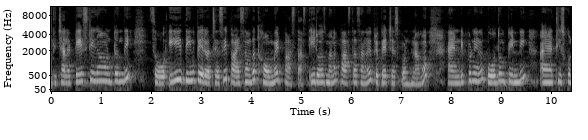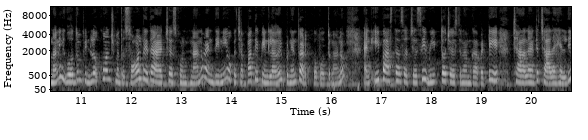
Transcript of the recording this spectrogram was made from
ఇది చాలా టేస్టీగా ఉంటుంది. సో ఈ దీని పేరు వచ్చేసి payasam with home made pastas ఈరోజు మనం పాస్తాస్ అనేవి ప్రిపేర్ చేసుకుంటున్నాము. అండ్ ఇప్పుడు నేను గోధుమ పిండి తీసుకున్నాను. ఈ గోధుమ పిండిలో కొంచెం అంత సాల్ట్ అయితే యాడ్ చేసుకుంటున్నాను. అండ్ దీన్ని ఒక చపాతీ పిండిలాగా ఇప్పుడు నేను తడుపుకోబోతున్నాను. అండ్ ఈ పాస్తాస్ వచ్చేసి వీటితో చేస్తున్నాం కాబట్టి చాలా అంటే చాలా హెల్దీ.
